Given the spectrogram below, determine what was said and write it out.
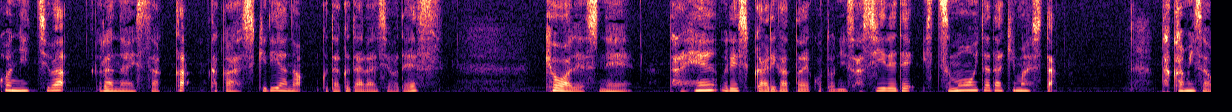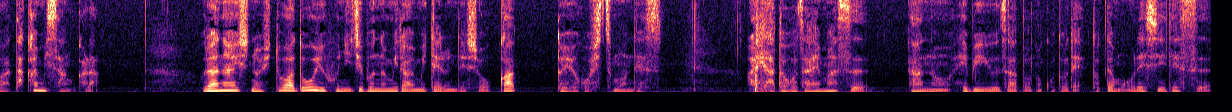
こんにちは。占い師作家高橋桐也のグダグダラジオです。今日はですね大変嬉しくありがたいことに差し入れで質問をいただきました。高見沢高見さんから占い師の人はどういうふうに自分の未来を見てるんでしょうか？というご質問です。ありがとうございます。あのヘビーユーザーとのことでとても嬉しいです。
